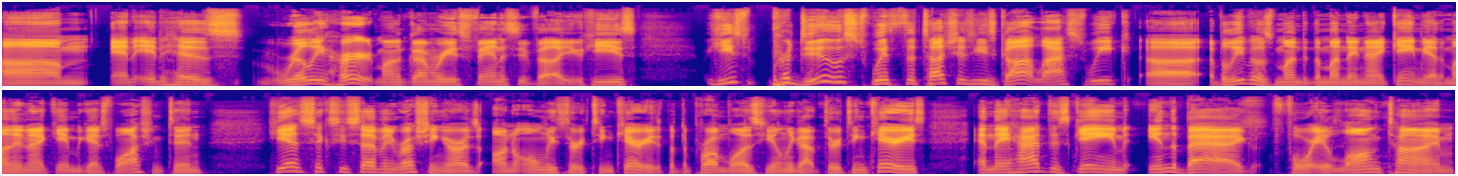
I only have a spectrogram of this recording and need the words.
Um, and it has really hurt Montgomery's fantasy value. He's he's produced with the touches he's got last week. Uh, I believe it was Monday, the Monday night game. Yeah, the Monday night game against Washington. He had 67 rushing yards on only 13 carries, but the problem was he only got 13 carries, and they had this game in the bag for a long time,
